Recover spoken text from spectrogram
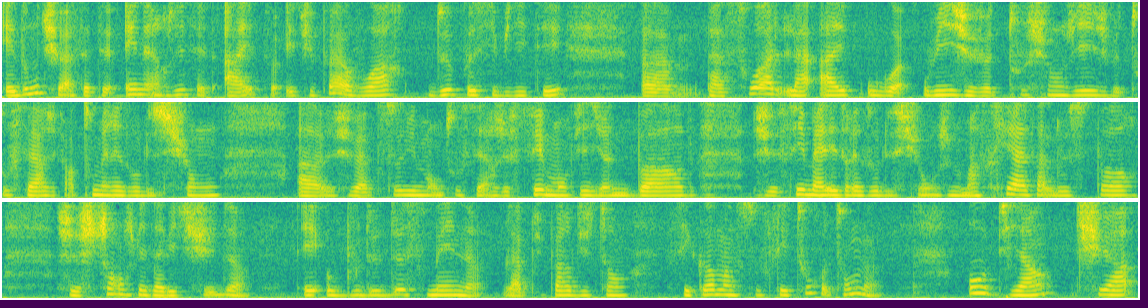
Et donc tu as cette énergie, cette hype, et tu peux avoir deux possibilités euh, t'as soit la hype où oui je veux tout changer, je veux tout faire, je vais faire toutes mes résolutions, euh, je veux absolument tout faire. Je fais mon vision board, je fais ma liste de résolution, je m'inscris à la salle de sport, je change mes habitudes. Et au bout de deux semaines, la plupart du temps, c'est comme un soufflet, tout retombe. Ou bien tu as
